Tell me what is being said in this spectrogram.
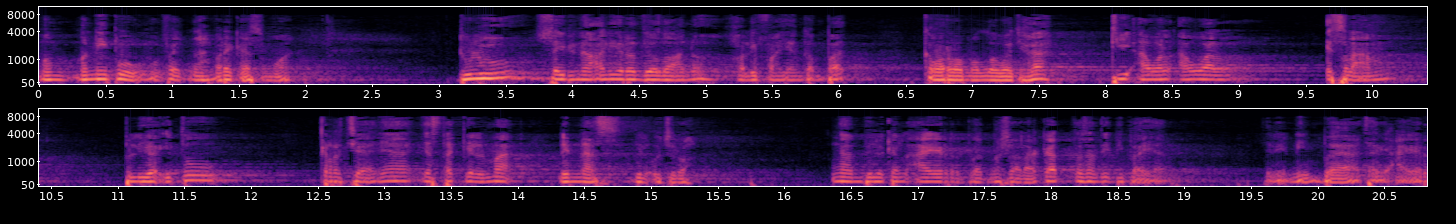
me, menipu, memfitnah mereka semua. Dulu Sayyidina Ali radhiyallahu anhu khalifah yang keempat, karramallahu wajhah, di awal-awal Islam beliau itu kerjanya yastaqil ma' linnas bil ujroh. Ngambilkan air buat masyarakat terus nanti dibayar jadi nimba cari air.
